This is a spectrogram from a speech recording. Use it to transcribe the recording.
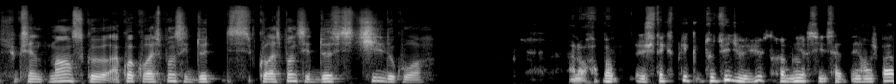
succinctement ce que, à quoi correspondent ces deux, correspondent ces deux styles de coureurs? Alors, bon, je t'explique tout de suite, je vais juste revenir, si ça ne te dérange pas,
